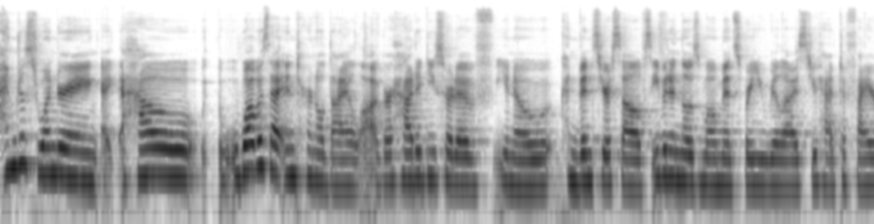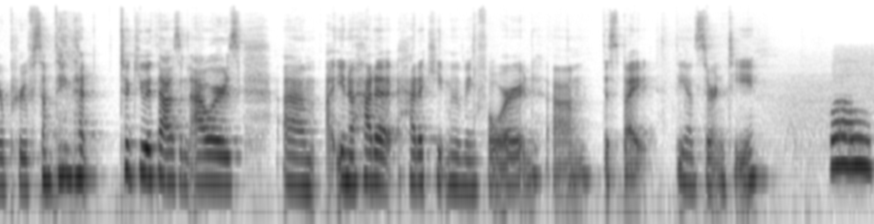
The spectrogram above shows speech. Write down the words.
I'm just wondering how, what was that internal dialogue or how did you sort of, you know, convince yourselves, even in those moments where you realized you had to fireproof something that took you a thousand hours, um, you know, how to, how to keep moving forward um, despite the uncertainty? Well,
